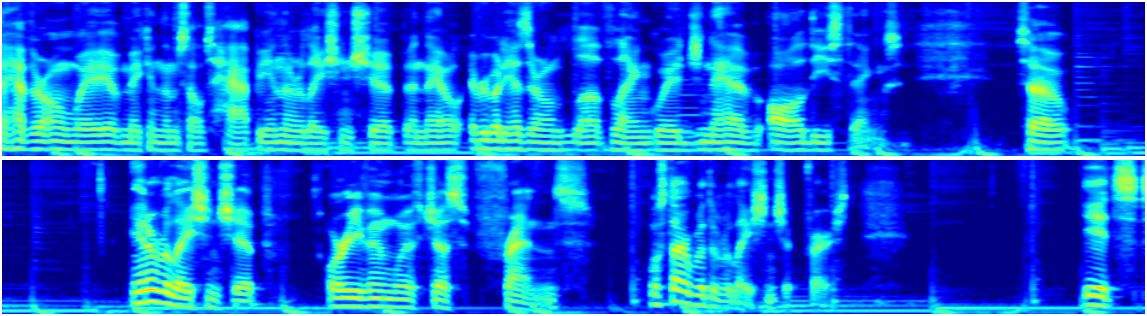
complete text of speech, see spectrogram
they have their own way of making themselves happy in the relationship and they everybody has their own love language and they have all these things. So in a relationship or even with just friends, we'll start with the relationship first. It's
